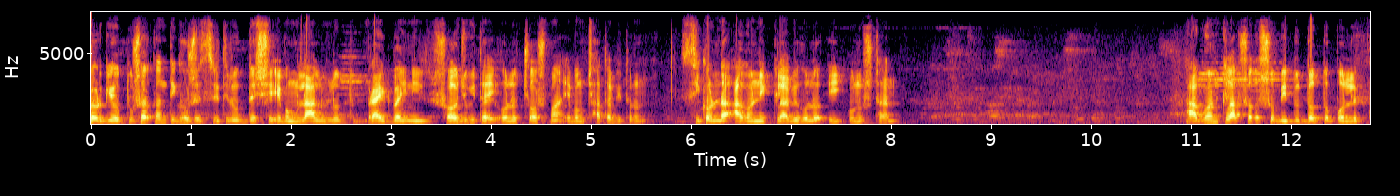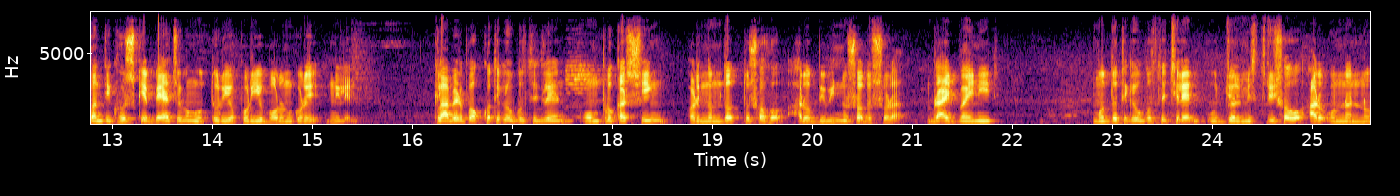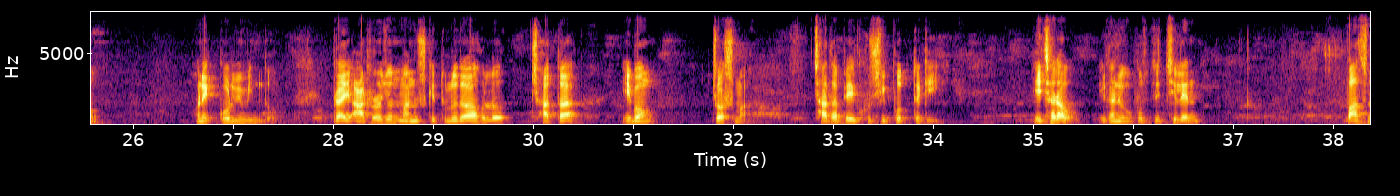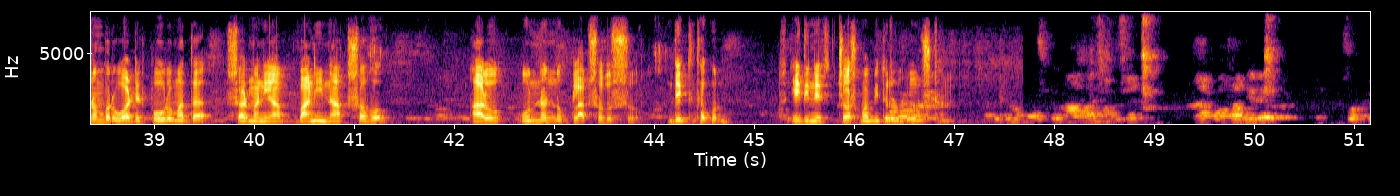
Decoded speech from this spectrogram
স্বর্গীয় তুষারকান্তি ঘোষের স্মৃতির উদ্দেশ্যে এবং লাল হলুদ ব্রাইট বাহিনীর সহযোগিতায় হলো চশমা এবং ছাতা বিতরণ। সিকন্ডা আগনিক ক্লাবে হলো এই অনুষ্ঠান। আগুয়ান ক্লাব সদস্য বিদ্যুৎ দত্ত পল্লবকান্তি ঘোষকে ব্যাচ এবং উত্তরীয় পরিয়ে বরণ করে নিলেন। ক্লাবের পক্ষ থেকে উপস্থিত ছিলেন ওম প্রকাশ সিং, অরিন্দম দত্ত সহ আরও বিভিন্ন সদস্যরা। ব্রাইট বাহিনীর মধ্য থেকে উপস্থিত ছিলেন উজ্জ্বল মিস্ত্রি সহ আরও অন্যান্য অনেক কর্মীবৃন্দ। প্রায় আঠারো জন মানুষকে তুলে দেওয়া হলো ছাতা এবং চশমা। ছাতা পেয়ে খুশি প্রত্যেকেই। এছাড়াও এখানে উপস্থিত ছিলেন পাঁচ নম্বর ওয়ার্ডের পৌরমাতা শারমানিয়া বাণী নাকসহ আরও অন্যান্য ক্লাব সদস্য। দেখতে থাকুন এই দিনের চশমা বিতরণ অনুষ্ঠান। ছোট্ট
